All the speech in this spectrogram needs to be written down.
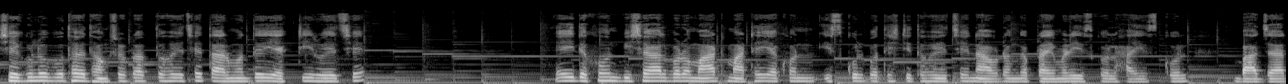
সেগুলো বোধহয় ধ্বংসপ্রাপ্ত হয়েছে, তার মধ্যেই একটি রয়েছে। এই দেখুন, বিশাল বড় মাঠ। মাঠেই এখন স্কুল প্রতিষ্ঠিত হয়েছে, Naodanga primary school, high school, বাজার।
